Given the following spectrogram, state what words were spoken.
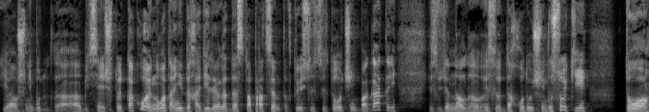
Я уж не буду а, объяснять, что это такое, но вот они доходили иногда до 100%. То есть, если ты очень богатый, если у тебя если доходы очень высокие, то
